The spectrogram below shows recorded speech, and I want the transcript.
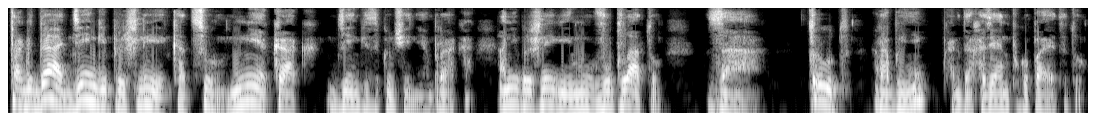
тогда деньги пришли к отцу не как деньги заключения брака, они пришли ему в уплату за труд рабыни, когда хозяин покупает эту,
